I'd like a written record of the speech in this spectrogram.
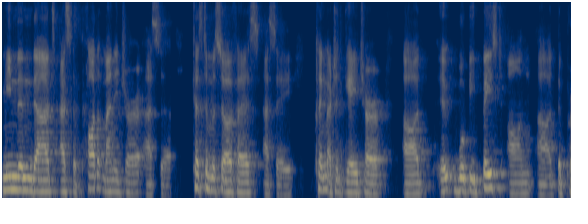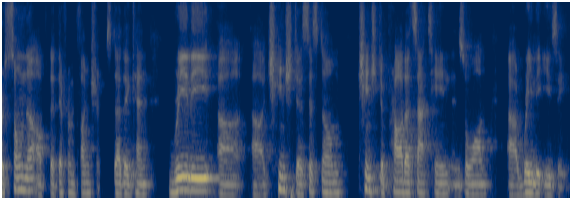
meaning that as a product manager, as a customer service, as a claim adjudicator, uh, it will be based on uh, the persona of the different functions that they can really uh, uh change the system, change the product setting, and so on, uh, really easy.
